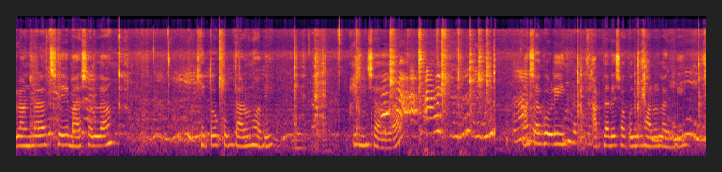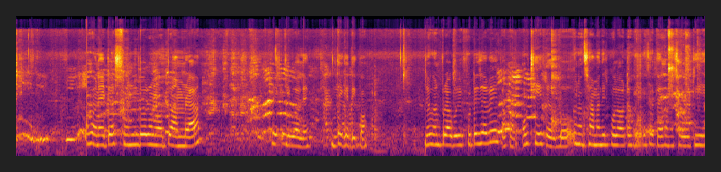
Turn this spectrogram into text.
গ্রান্ডার আছে মার্শাল্লাহ খেতেও খুব দারুণ হবে। ইনশাল্লাহ আশা করি আপনাদের সকলে ভালো লাগবে। এখন এটা সুন্দর মতো আমরা কি বলে, ঢেকে দিব। যখন পুরোপুরি ফুটে যাবে তখন উঠিয়ে ফেলব। হচ্ছে আমাদের পোলাওটা হয়ে গেছে তো এখন হচ্ছে উঠিয়ে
